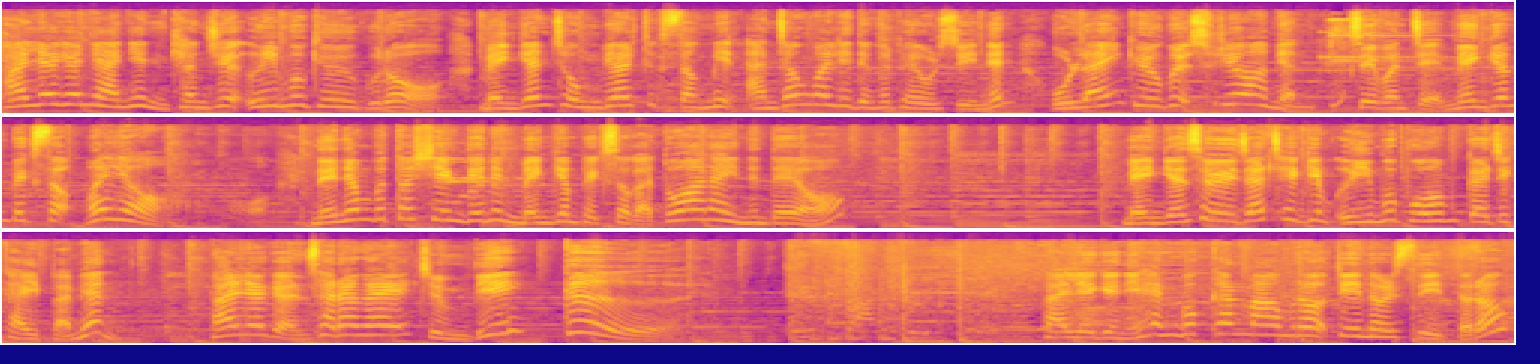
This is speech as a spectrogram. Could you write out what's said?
반려견이 아닌 견주의 의무 교육으로 맹견 종별 특성 및 안전 관리 등을 배울 수 있는 온라인 교육을 수료하면 세 번째 맹견 백서 완료. 내년부터 시행되는 맹견 백서가 또 하나 있는데요. 맹견 소유자 책임 의무 보험까지 가입하면 반려견 사랑할 준비 끝. 반려견이 행복한 마음으로 뛰놀 수 있도록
